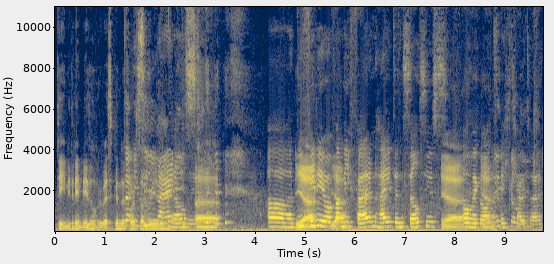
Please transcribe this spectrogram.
tegen iedereen bezig over wiskunde, Dat for is some reason. hilarisch. Eh, Ah, die video van die Fahrenheit en Celsius. Oh my god, echt goud waard.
